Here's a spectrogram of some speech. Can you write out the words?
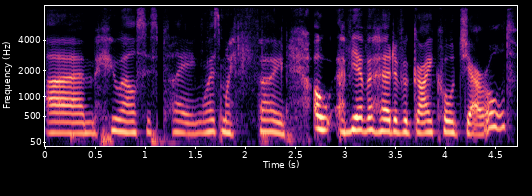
Um, who else is playing? Where's my phone? Oh, have you ever heard of a guy called Gerald?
